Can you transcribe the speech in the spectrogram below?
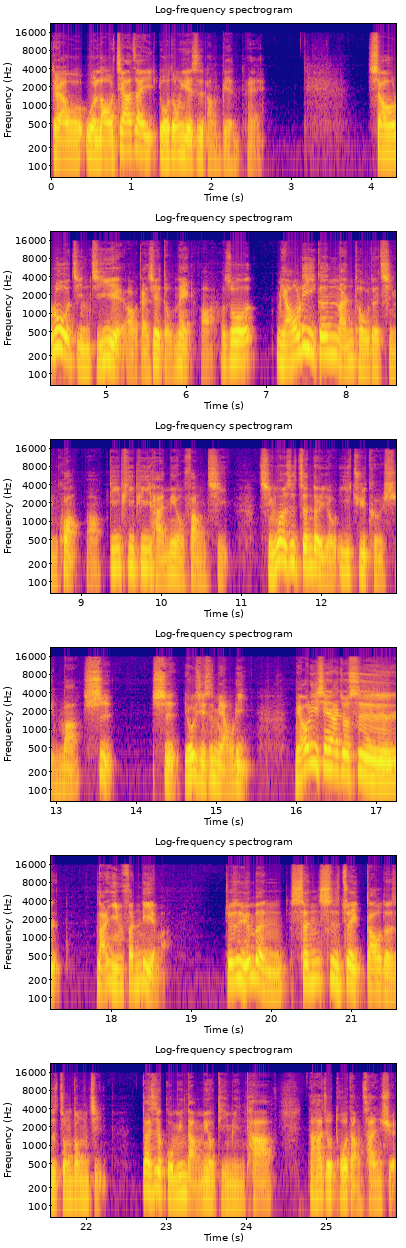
对啊，我我老家在罗东夜市旁边，哎，小洛紧急也啊，感谢斗内啊，他说苗栗跟南投的情况啊，DPP 还没有放弃，请问是真的有依据可循吗？是是，尤其是苗栗。苗栗现在就是蓝营分裂嘛，就是原本声势最高的是中东锦，但是国民党没有提名他，那他就脱党参选。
